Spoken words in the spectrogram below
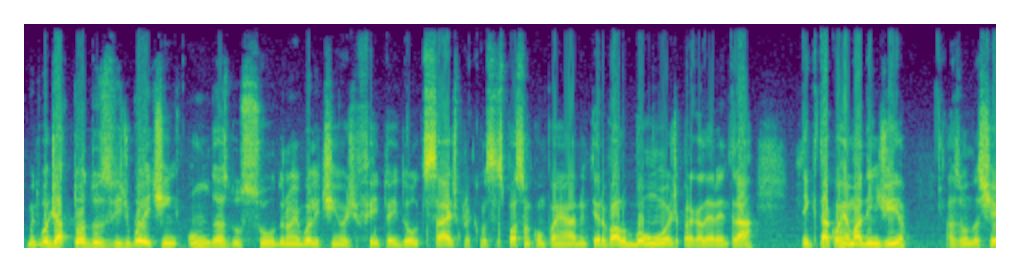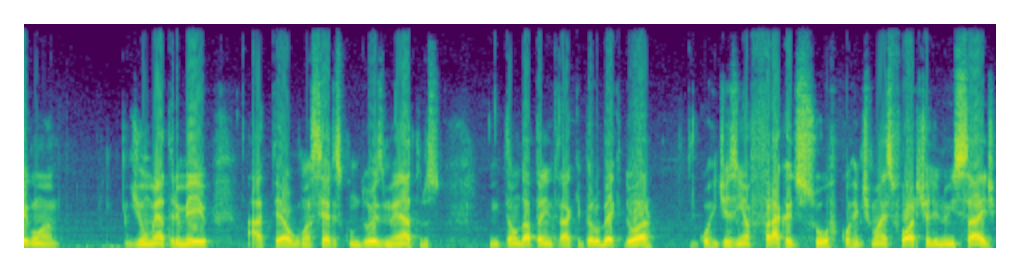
Muito bom dia a todos, vídeo boletim Ondas do Sul, drone boletim hoje feito aí do Outside para que vocês possam acompanhar, um intervalo bom hoje para a galera entrar, tem que estar com a remada em dia, as ondas chegam a, de um metro e meio até algumas séries com dois metros, então dá para entrar aqui pelo backdoor, correntezinha fraca de surf, corrente mais forte ali no inside,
